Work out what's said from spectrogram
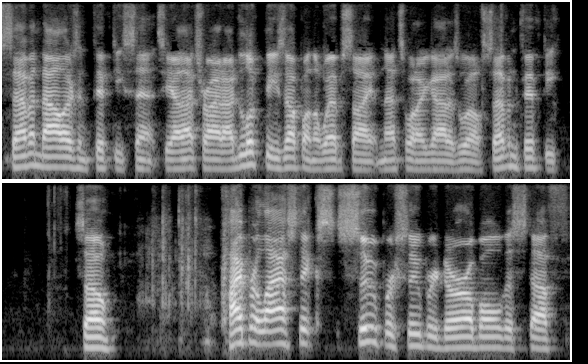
Seven dollars and fifty cents. Yeah, that's right. I'd looked these up on the website, and that's what I got as well. Seven fifty. So, hyperelastics, super super durable. This stuff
